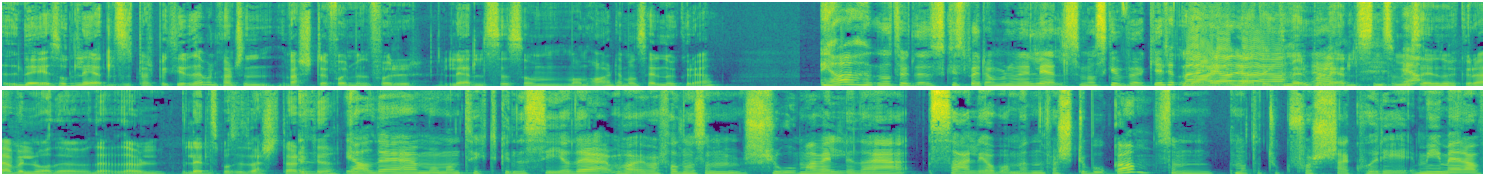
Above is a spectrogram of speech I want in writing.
det i sånn ledelsesperspektiv. Det er vel kanskje den verste formen for ledelse som man har, det man ser i Nord-Korea? Ja, nå trodde jeg du skulle spørre om ledelse med å skrive bøker. Nei, Nei ja, ja, jeg tenkte mer på ledelsen som vi ser i Nord-Korea. Det, det, er vel ledelse på sitt verste, er det ikke det? Ja, det må man trygt kunne si. Og det var i hvert fall noe som slo meg veldig da jeg særlig jobba med den første boka, som på en måte tok for seg Korea, mye mer av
